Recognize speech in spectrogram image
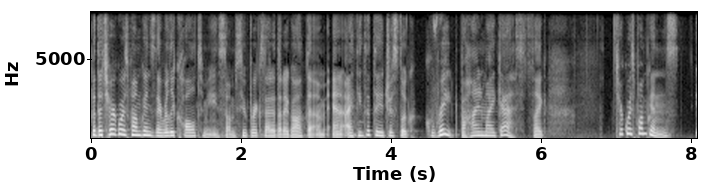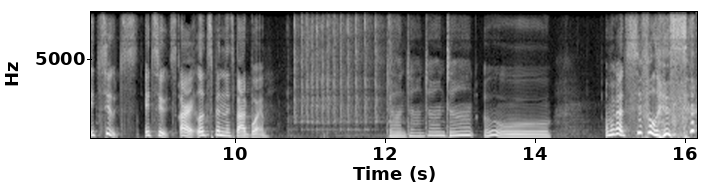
But the turquoise pumpkins, they really call to me. So I'm super excited that I got them. And I think that they just look great behind my guests. It's like turquoise pumpkins. It suits. It suits. All right, let's spin this bad boy. Dun, dun, dun, dun. Oh. Oh my God, syphilis.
